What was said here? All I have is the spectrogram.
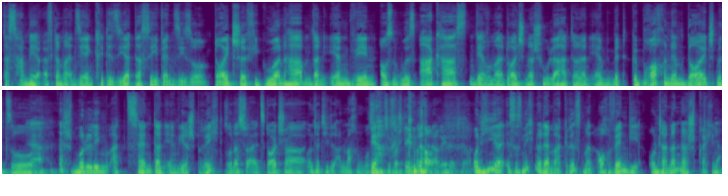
das haben wir ja öfter mal in Serien kritisiert, dass sie, wenn sie so deutsche Figuren haben, dann irgendwen aus den USA casten, der wo mal Deutsch in der Schule hatte und dann irgendwie mit gebrochenem Deutsch, mit so Ja. schmuddeligem Akzent dann irgendwie spricht. So, dass du als Deutscher Untertitel anmachen musst, Ja, um zu verstehen, genau. was der da redet. Ja. Und hier ist es nicht nur der Mark Rissmann, auch wenn die untereinander sprechen, Ja.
